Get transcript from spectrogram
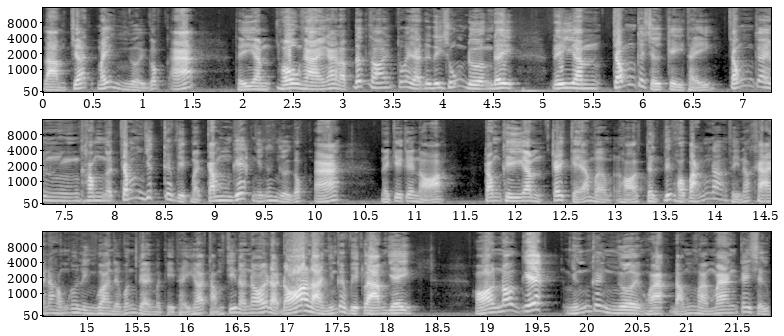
làm chết mấy người gốc Á. Thì um, hôn hài ngay lập tức thôi chúng ta đi, đi xuống đường đi đi um, chống cái sự kỳ thị chống cái um, không chấm dứt cái việc mà căm ghét những cái người gốc Á này kia cái nọ. Trong khi um, cái kẻ mà họ trực tiếp họ bắn đó thì nó khai nó không có liên quan đến vấn đề mà kỳ thị hết. Thậm chí nó nói là đó là những cái việc làm gì? Họ nó ghét những cái người hoạt động mà mang cái sự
